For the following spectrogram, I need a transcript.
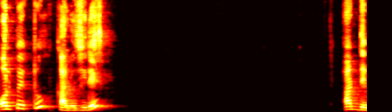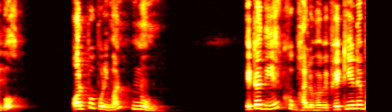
অল্প একটু কালো জিরে আর দেব অল্প পরিমাণ নুন। এটা দিয়ে খুব ভালোভাবে ফেটিয়ে নেব।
